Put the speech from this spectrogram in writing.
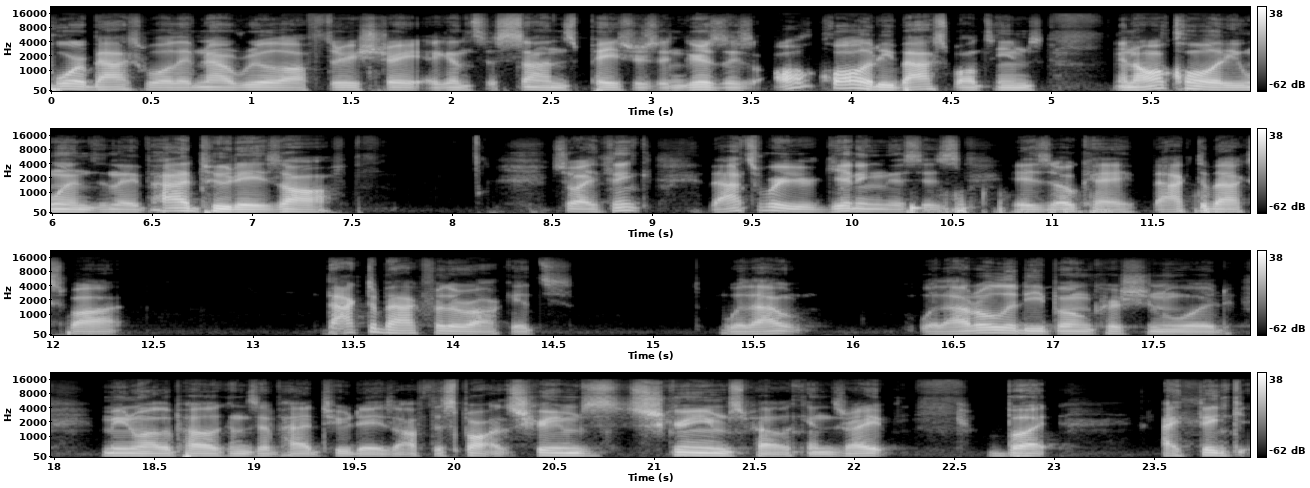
poor basketball. They've now reeled off three straight against the Suns, Pacers, and Grizzlies, all quality basketball teams and all quality wins, and they've had two days off. So I think that's where you're getting this is is okay, back to back spot, back to back for the Rockets, without without Oladipo and Christian Wood. Meanwhile, the Pelicans have had two days off. The spot screams screams Pelicans, right? But I think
